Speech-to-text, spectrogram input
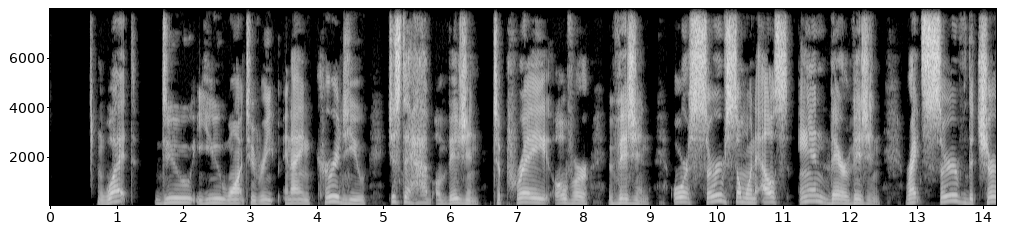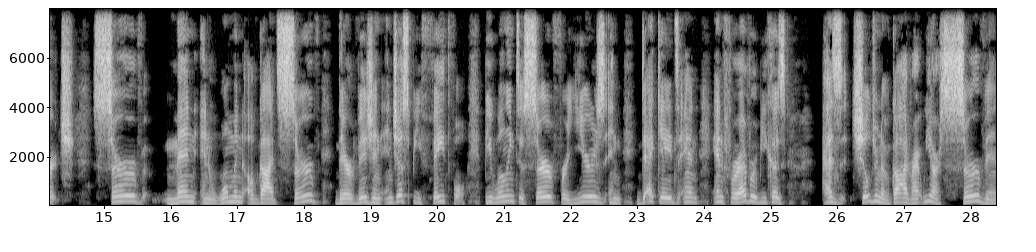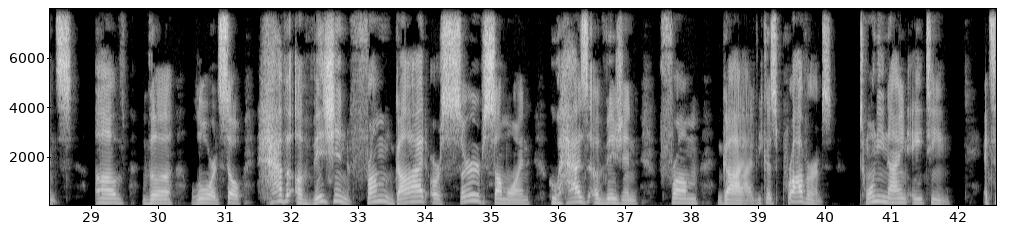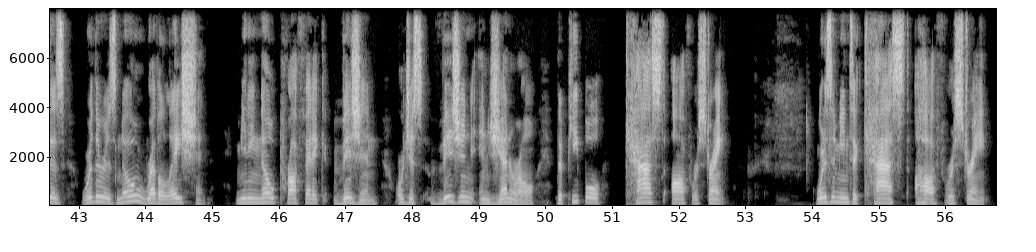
what do you want to reap? And I encourage you just to have a vision, to pray over vision or serve someone else and their vision, right? Serve the church, serve men and women of God, serve their vision and just be faithful. Be willing to serve for years and decades and, and forever because as children of God, right, we are servants of the Lord. So have a vision from God or serve someone who has a vision from God. Because Proverbs 29 18, it says, Where there is no revelation, meaning no prophetic vision or just vision in general, the people cast off restraint. What does it mean to cast off restraint?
